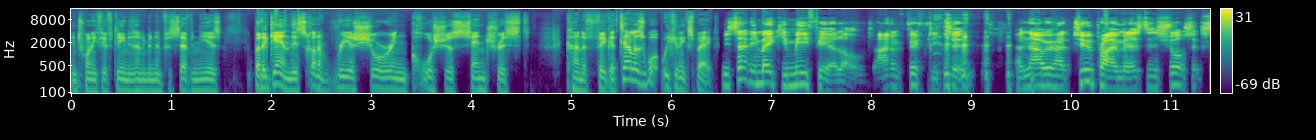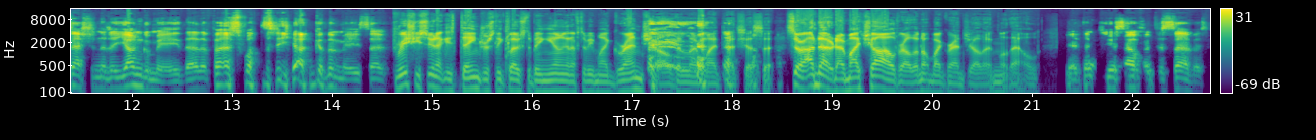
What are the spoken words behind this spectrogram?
in 2015. He's only been in for seven years. But again, this kind of reassuring, cautious, centrist kind of figure. Tell us what we can expect. You're certainly making me feel old. I'm 52. and now we've had two prime ministers in short succession that are younger than me. They're the first ones that are younger than me. So Rishi Sunak is dangerously close to being young enough to be my grandchild, let alone my Duchess. Sorry, no, no, my child rather, not my grandchild. I'm not that old. Yeah, do yourself into service.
